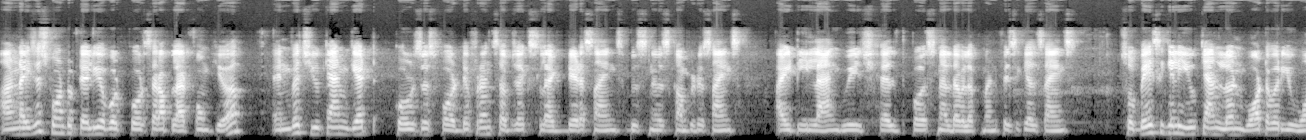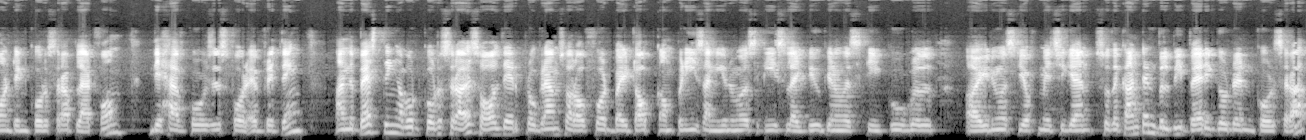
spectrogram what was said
and I just want to tell you about Coursera platform here in which you can get courses for different subjects like data science, business, computer science, IT, language, health, personal development, physical science. So basically you can learn whatever you want in Coursera platform. They have courses for everything. And the best thing about Coursera is all their programs are offered by top companies and universities like Duke University, Google, uh, University of Michigan. So the content will be very good in Coursera.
